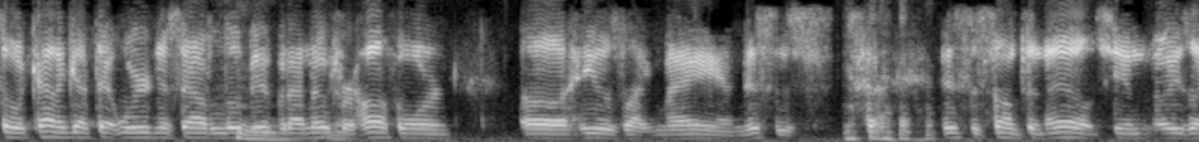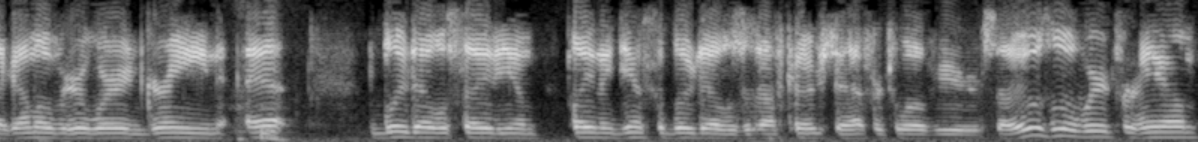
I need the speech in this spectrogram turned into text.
so it kind of got that weirdness out a little bit. But I know for Hawthorne, uh, he was like, "Man, this is this is something else." You know, he's like, "I'm over here wearing green at the Blue Devil Stadium." playing against the Blue Devils that I've coached at for 12 years. So it was a little weird for him.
